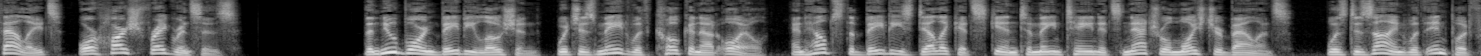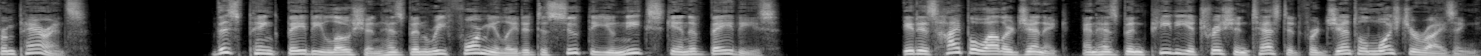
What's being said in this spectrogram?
phthalates, or harsh fragrances. The newborn baby lotion, which is made with coconut oil and helps the baby's delicate skin to maintain its natural moisture balance, was designed with input from parents. This pink baby lotion has been reformulated to suit the unique skin of babies. It is hypoallergenic and has been pediatrician tested for gentle moisturizing.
